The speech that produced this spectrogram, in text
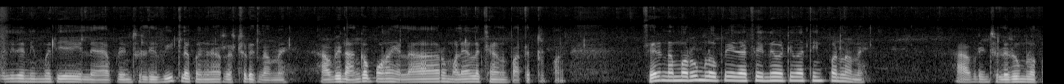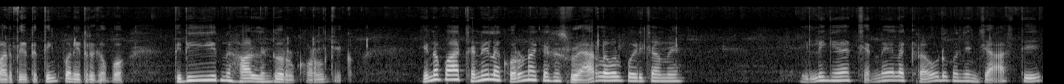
வெளியில் நிம்மதியே இல்லை அப்படின்னு சொல்லி வீட்டில் கொஞ்ச நேரம் ரெஸ்ட் எடுக்கலாமே அப்படின்னு அங்கே போனால் எல்லோரும் மலையாள சேனல் பார்த்துட்ருப்பாங்க சரி நம்ம ரூமில் போய் ஏதாச்சும் இன்னோவேட்டிவாக திங்க் பண்ணலாமே. அப்படின்னு சொல்லி ரூமில் படுத்துக்கிட்டு திங்க் பண்ணிகிட்டு இருக்கப்போ திடீர்னு ஹால்லேருந்து ஒரு குரல் கேட்கும் என்னப்பா சென்னையில் கொரோனா கேசஸ் வேறு லெவல் போயிடுச்சாமே. இல்லைங்க சென்னையில் க்ரௌடு கொஞ்சம் ஜாஸ்தி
